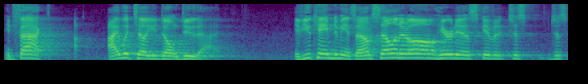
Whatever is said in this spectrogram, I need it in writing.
In fact, I would tell you don't do that. If you came to me and said, I'm selling it all, here it is, give it, just, just,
